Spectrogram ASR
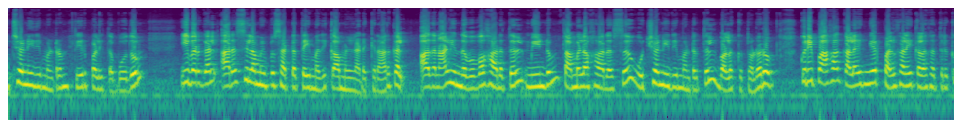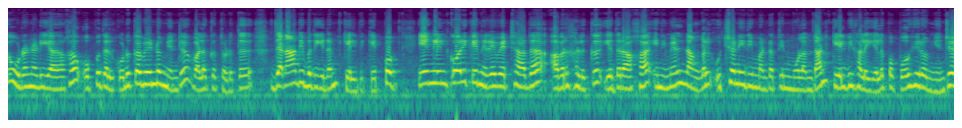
உச்சநீதிமன்றம் தீர்ப்பளித்த போதும் இவர்கள் அரசியலமைப்பு சட்டத்தை மதிக்காமல் நடக்கிறார்கள். அதனால் இந்த விவகாரத்தில் மீண்டும் தமிழக அரசு உச்சநீதிமன்றத்தில் வழக்கு தொடரும். குறிப்பாக கலைஞர் பல்கலைக்கழகத்திற்கு உடனடியாக ஒப்புதல் கொடுக்க வேண்டும் என்று வழக்கு தொடுத்து ஜனாதிபதியிடம் கேள்வி கேட்போம். எங்களின் கோரிக்கை நிறைவேற்றாத அவர்களுக்கு எதிராக இனிமேல் நாங்கள் உச்சநீதிமன்றத்தின் மூலம்தான் கேள்விகளை எழுப்பப் போகிறோம் என்று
